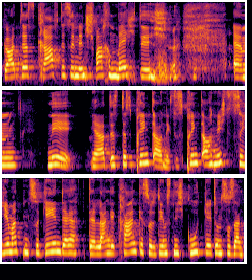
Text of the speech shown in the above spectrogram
Gottes Kraft ist in den Schwachen mächtig. ähm, nee, ja, das, das bringt auch nichts. Es bringt auch nichts, zu jemandem zu gehen, der, der lange krank ist oder dem es nicht gut geht und zu sagen,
